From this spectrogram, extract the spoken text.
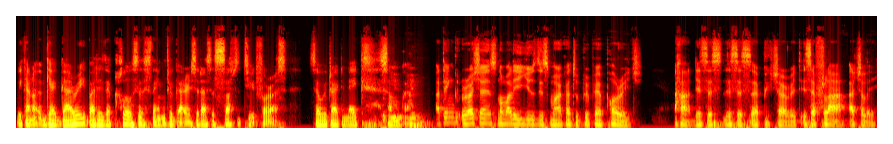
We cannot get gari, but it's the closest thing to gari. So that's a substitute for us. So we try to make some. I think Russians normally use this marker to prepare porridge. Ah, this is this is a picture of it. It's a flour actually.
